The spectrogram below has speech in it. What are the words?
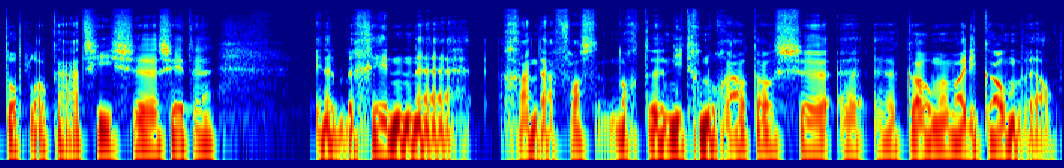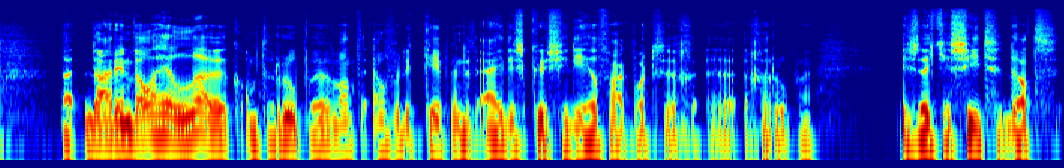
toplocaties zitten. In het begin gaan daar vast nog de, niet genoeg auto's komen, maar die komen wel. Da- daarin wel heel leuk om te roepen, want over de kip en het ei discussie die heel vaak wordt eh, eh, geroepen, is dat je ziet dat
